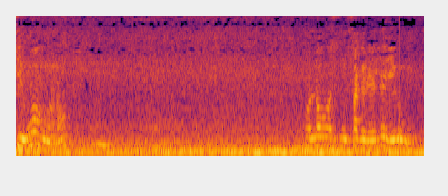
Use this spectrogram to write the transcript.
피구나, 그 올라와서 싸게 될때 지금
